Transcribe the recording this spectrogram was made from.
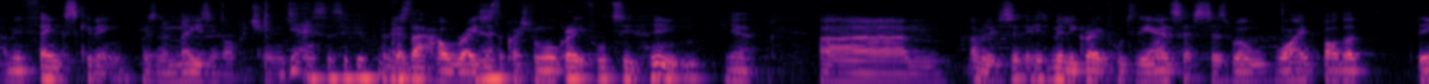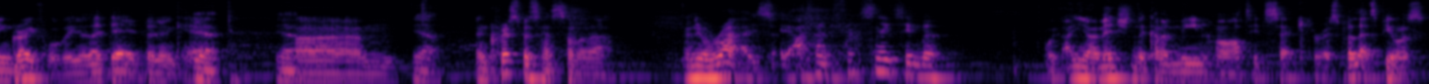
I mean, Thanksgiving was an amazing opportunity. Yes, that's a good point. because that whole raises Yeah. the question: Well, grateful to whom? yeah, Um, I mean, if it's, if it's merely grateful to the ancestors, well, why bother being grateful? You know, they're dead; they don't care. yeah, yeah, Um, yeah. and Christmas has some of that. And you're right. It's, I find it fascinating that you know I mentioned the kind of mean-hearted secularists, but let's be honest.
